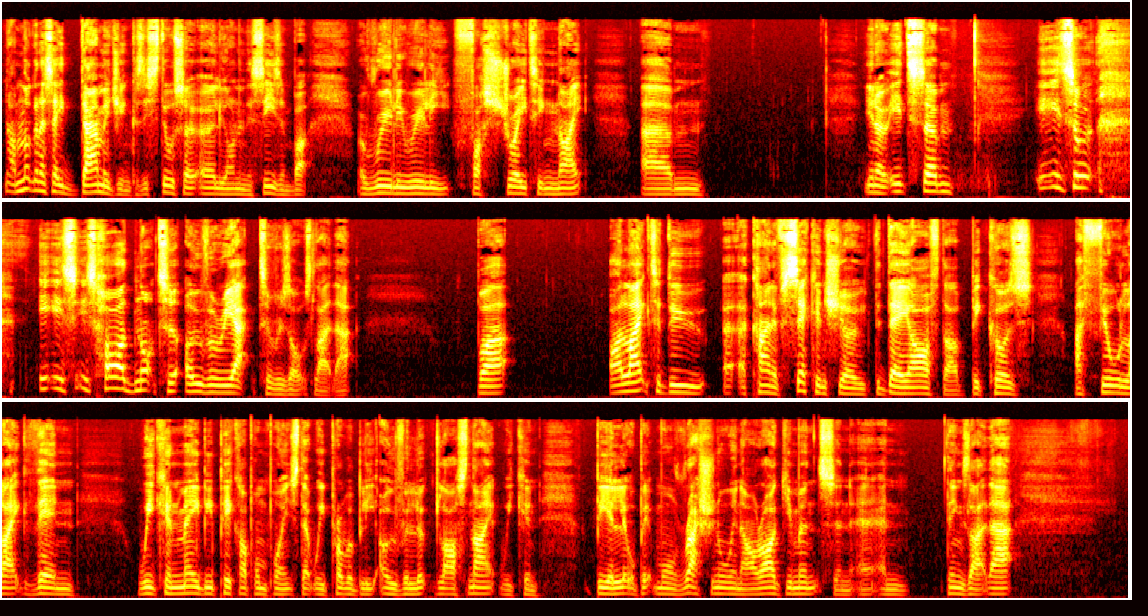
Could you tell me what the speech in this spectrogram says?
I'm not going to say damaging because it's still so early on in the season, but a really, really frustrating night. Um, you know, it's um, it's it's it's hard not to overreact to results like that, but I like to do a, a kind of second show the day after because I feel like then we can maybe pick up on points that we probably overlooked last night. We can be a little bit more rational in our arguments and, and, and things like that.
